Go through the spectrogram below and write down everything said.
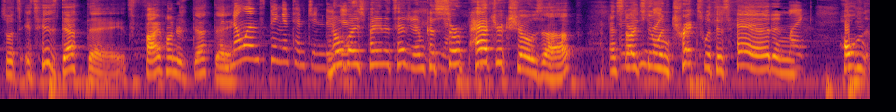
So it's it's his death day. It's 500th death day. No one's paying attention. They're Nobody's just, paying attention to him because Sir Patrick shows up and starts doing like- tricks with his head and like holding,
